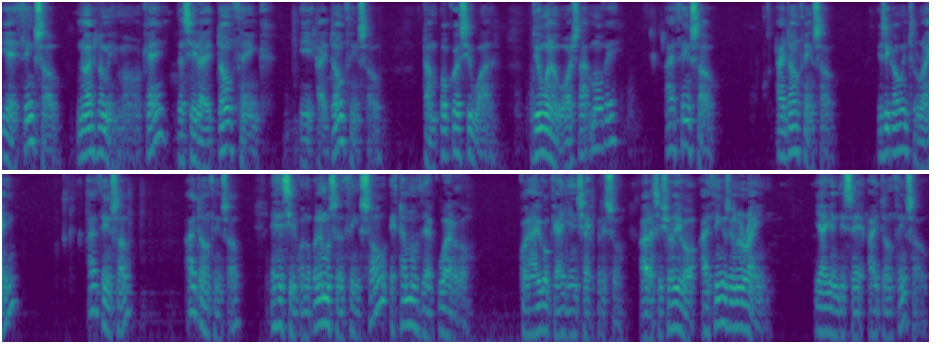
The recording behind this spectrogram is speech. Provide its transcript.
y I think so no es lo mismo, ¿ok? Decir I don't think y I don't think so tampoco es igual. Do you want to watch that movie? I think so. I don't think so. Is it going to rain? I think so. I don't think so. Es decir, cuando ponemos el think so, estamos de acuerdo con algo que alguien ya expresó. Ahora, si yo digo, I think it's gonna rain, y alguien dice, I don't think so,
